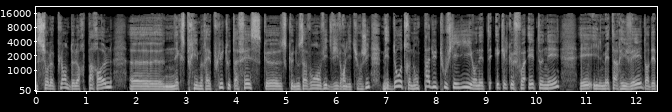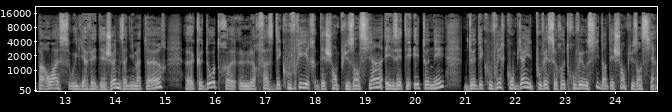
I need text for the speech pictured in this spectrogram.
sur le plan de leurs paroles, euh, n'exprimeraient plus tout à fait ce que, ce que nous avons envie de vivre en liturgie, mais d'autres n'ont pas du tout vieilli. On est quelquefois étonnés et il m'est arrivé dans des paroisses où il y avait des jeunes animateurs euh, que d'autres leur fassent découvrir des chants plus anciens et ils étaient étonnés de découvrir combien ils pouvaient se retrouver aussi dans des chants plus anciens.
